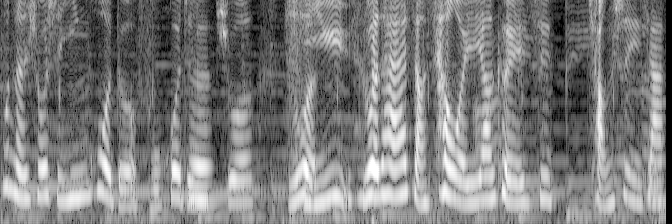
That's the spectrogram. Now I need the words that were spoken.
不能说是因祸得福，或者说如果奇遇。如果大家想像我一样，可以去尝试一下。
